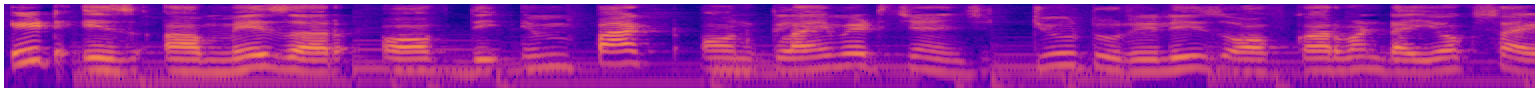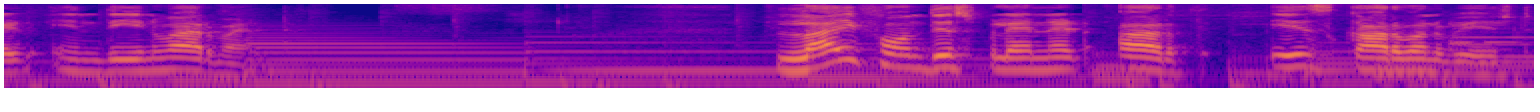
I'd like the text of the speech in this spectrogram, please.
It is a measure of the impact on climate change due to release of carbon dioxide in the environment. Life on this planet Earth is carbon based.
